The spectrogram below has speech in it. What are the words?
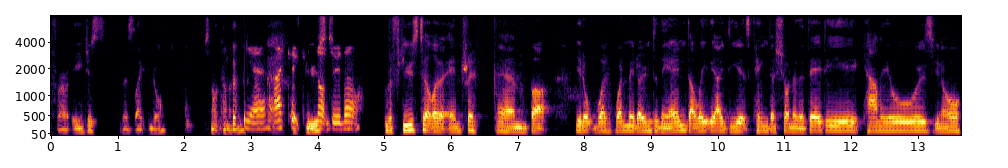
for ages. Was like, no, it's not coming in. Yeah, I could, could not do that. refused to allow entry. Um, but you know, won, won me round in the end. I like the idea. It's kind of Shaun of the Dead cameos. You know,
